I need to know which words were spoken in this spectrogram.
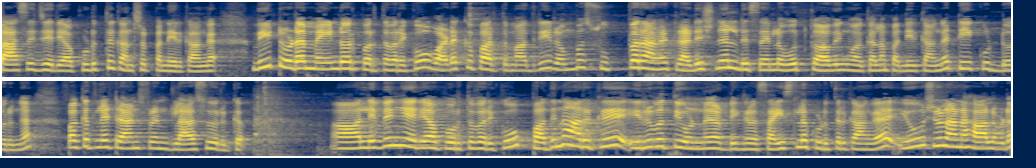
பேசேஜ் ஏரியா கொடுத்து கன்ஸ்ட்ரக்ட் பண்ணியிருக்காங்க. வீட்டோட மெயின் டோர் பொறுத்த வரைக்கும் வடக்கு பார்த்த மாதிரி ரொம்ப சூப்பரான ட்ரெடிஷ்னல் டிசைனில் ஒர்க் காவிங் ஒர்க் எல்லாம் பண்ணியிருக்காங்க. டீ குட் டோருங்க. பக்கத்தில் டிரான்ஸ்பரண்ட் கிளாஸும் இருக்குது லிவிங் ஏரியா பொறுத்த வரைக்கும் பதினாறுக்கு இருபத்தி ஒன்று அப்படிங்கிற சைஸில் கொடுத்துருக்காங்க. யூஸ்வலான ஹாலை விட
